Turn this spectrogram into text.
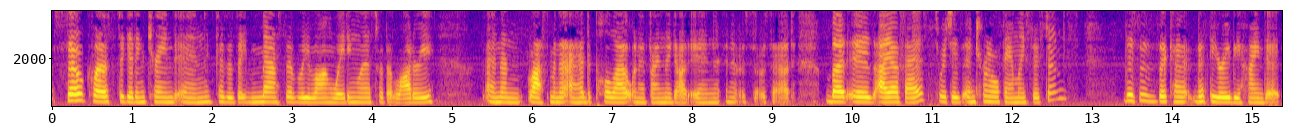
so close to getting trained in because it's a massively long waiting list with a lottery. And then last minute I had to pull out when I finally got in, and it was so sad. But is IFS, which is internal family systems. This is the kind of the theory behind it.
